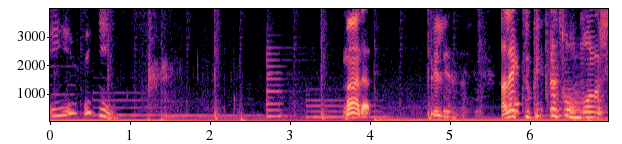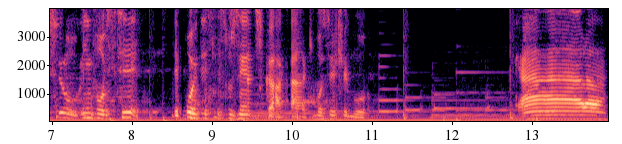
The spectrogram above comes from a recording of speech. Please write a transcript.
e seguir. Manda. Beleza. Alex, o que transformou no seu, em você depois desses 200k, cara, que você chegou? Cara,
